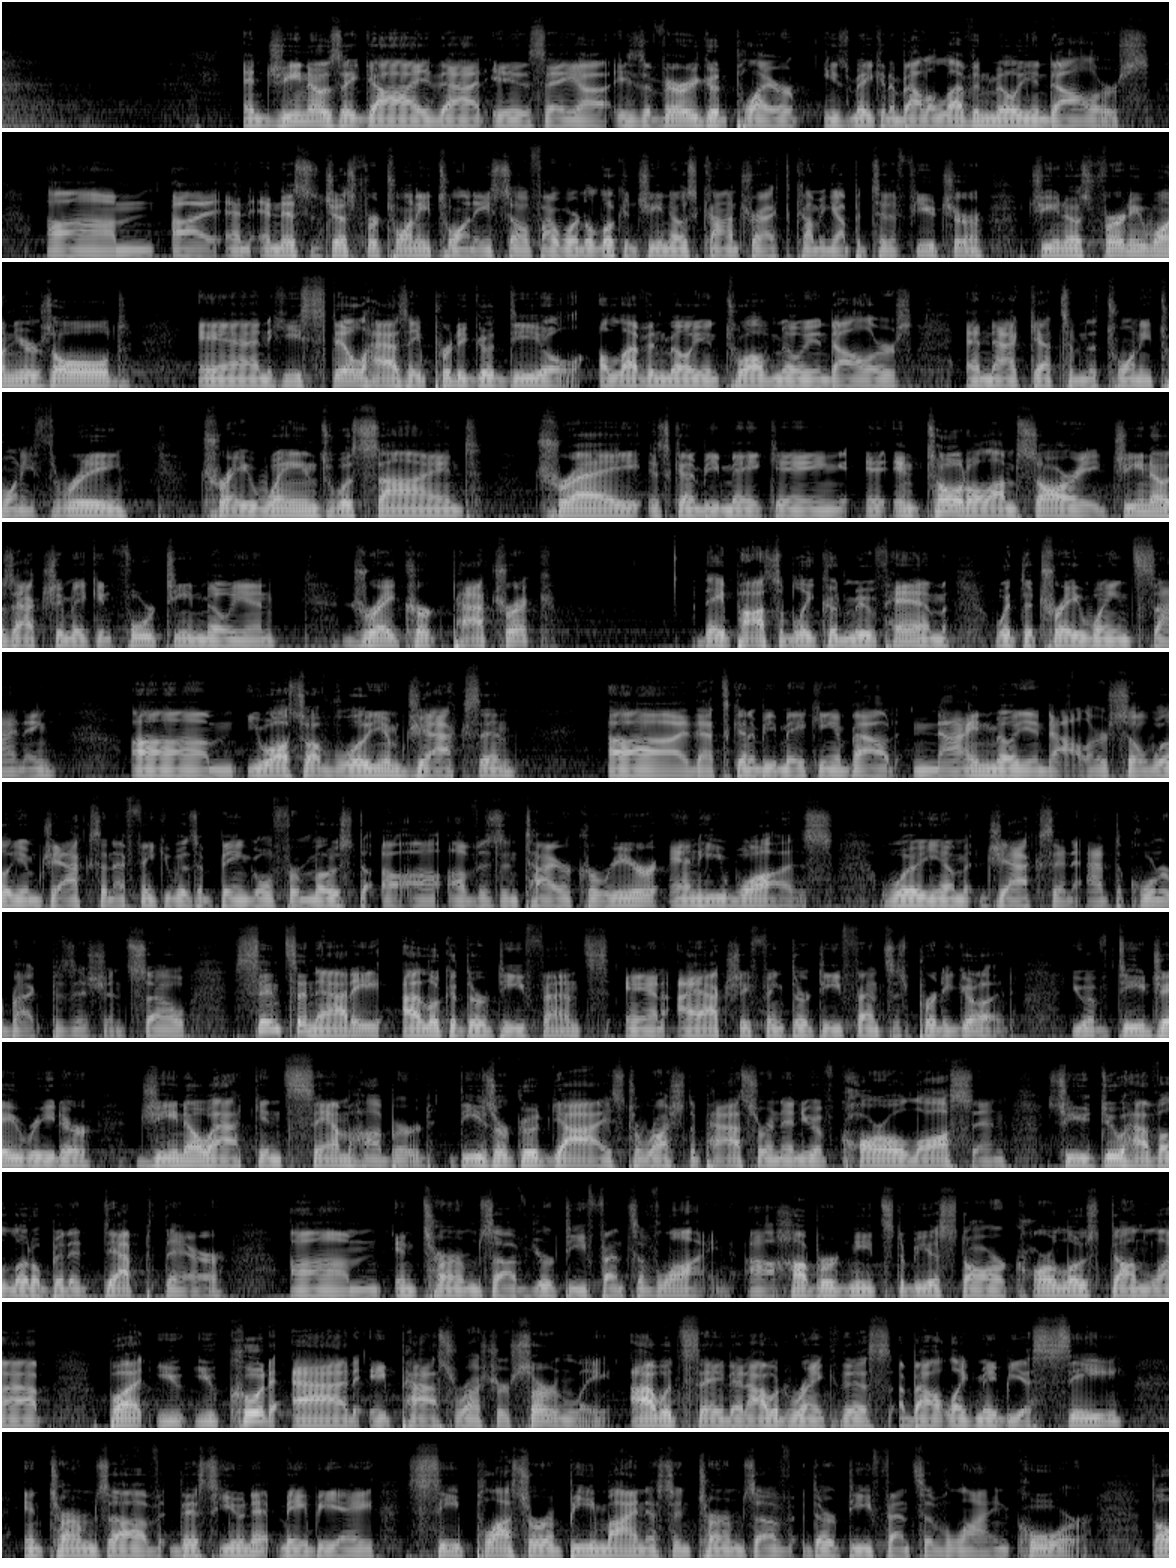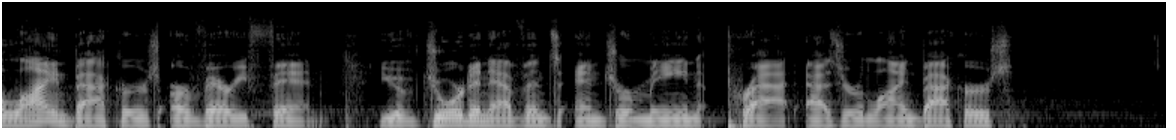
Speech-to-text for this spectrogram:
and Geno's a guy that is a uh, he's a very good player. He's making about eleven million dollars. Um, uh, and and this is just for 2020. So if I were to look at Geno's contract coming up into the future, Geno's 31 years old, and he still has a pretty good deal 11 million, 12 million dollars, and that gets him to 2023. Trae Waynes was signed. Trey is going to be making in total. I'm sorry, Geno's actually making 14 million. Dre Kirkpatrick they possibly could move him with the Trae Wayne signing. Um, you also have William Jackson. Uh, that's going to be making about $9 million. So, William Jackson, I think he was a Bengal for most uh, uh, of his entire career, and he was William Jackson at the cornerback position. So, Cincinnati, I look at their defense, and I actually think their defense is pretty good. You have DJ Reader, Geno Atkins, Sam Hubbard. These are good guys to rush the passer. And then you have Carl Lawson. So you do have a little bit of depth there um, in terms of your defensive line. Uh, Hubbard needs to be a star, Carlos Dunlap. But you, you could add a pass rusher, certainly. I would say that I would rank this about like maybe a C in terms of this unit, maybe a C plus or a B minus in terms of their defensive line core. The linebackers are very thin. You have Jordan Evans and Jermaine Pratt as your linebackers.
